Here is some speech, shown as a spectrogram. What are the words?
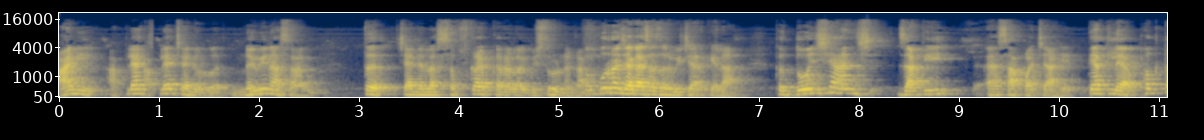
आणि आपल्या आपल्या चॅनलवर नवीन असाल तर चॅनलला सबस्क्राईब करायला विसरू नका. संपूर्ण जगाचा जर विचार केला तर दोनशे ऐंशी जाती सापाच्या आहेत. त्यातल्या फक्त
